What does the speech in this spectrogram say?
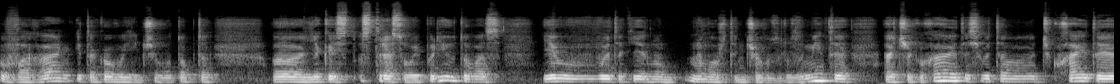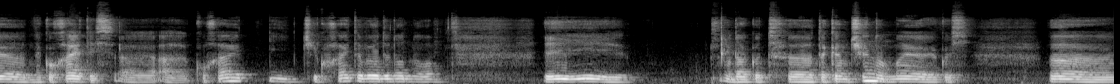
вагань і такого іншого. Тобто якийсь стресовий період у вас, і ви такі ну, не можете нічого зрозуміти, а чи кохаєтесь ви там, чи кохаєте, не кохаєтесь, а кохаєте, чи кохаєте ви один одного. І, так от, е, таким чином ми якось, е,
